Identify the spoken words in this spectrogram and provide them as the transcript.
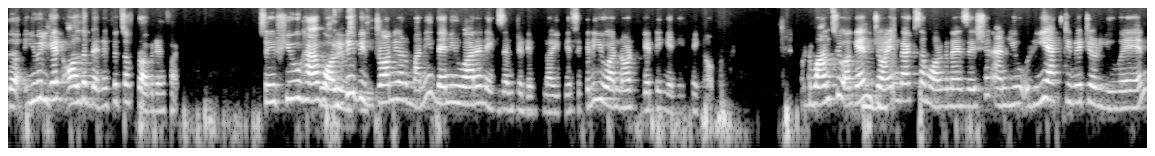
the you will get all the benefits of provident fund. So if you have Okay, already withdrawn your money, then you are an exempted employee. Basically, you are not getting anything out of it. But once you again Mhm. join back some organization and you reactivate your UAN,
